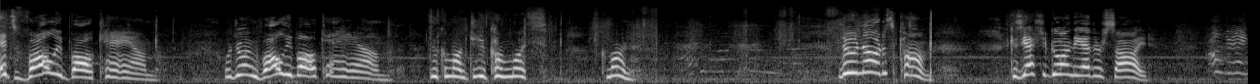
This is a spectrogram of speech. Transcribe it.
It's volleyball cam. We're doing volleyball cam. Dude, come on, dude, come with. Come on. Dude, no, just come. Cause you have to go on the other side. Okay.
